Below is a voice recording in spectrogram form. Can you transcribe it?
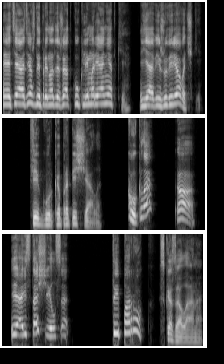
«Эти одежды принадлежат кукле-марионетке. Я вижу веревочки». Фигурка пропищала. «Кукла? О, я истощился». «Ты порок», — сказала она.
